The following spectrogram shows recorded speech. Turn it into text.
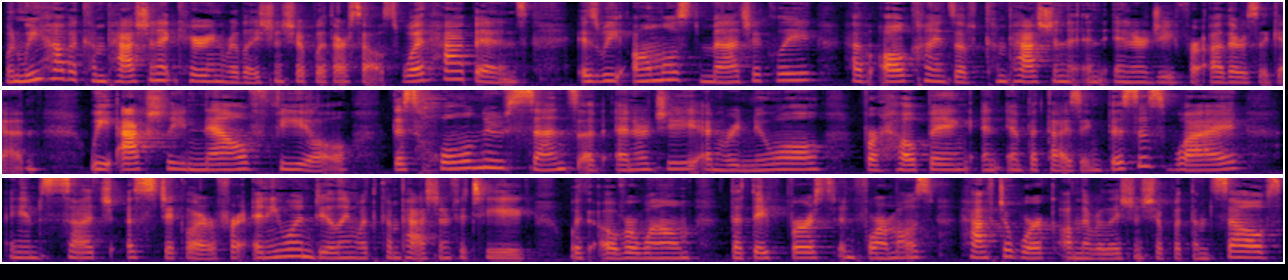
when we have a compassionate, caring relationship with ourselves, what happens is we almost magically have all kinds of compassion and energy for others again. We actually now feel this whole new sense of energy and renewal for helping and empathizing. This is why I am such a stickler for anyone dealing with compassion fatigue, with overwhelm, that they first and foremost have to work on the relationship with themselves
